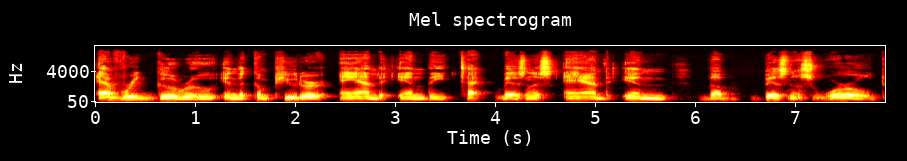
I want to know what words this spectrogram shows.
every guru in the computer and in the tech business and in the business world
